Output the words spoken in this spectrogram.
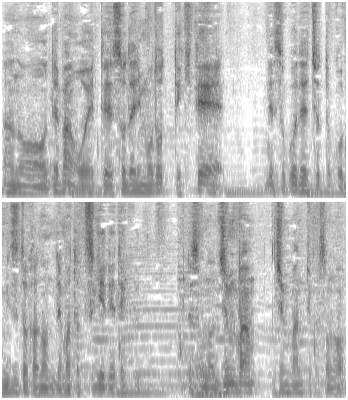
あの出番を終えて袖に戻ってきてでそこでちょっとこう水とか飲んでまた次へ出てくでその順番順番っていうかその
